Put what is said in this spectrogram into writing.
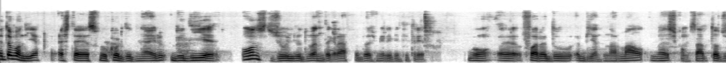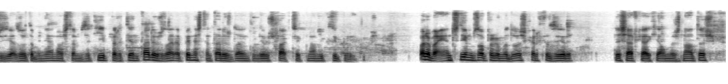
Então, bom dia. Esta é a sua cor do dinheiro do dia 11 de julho do ano da graça de 2023. Bom, uh, fora do ambiente normal, mas, como sabe, todos os dias às 8 da manhã nós estamos aqui para tentar ajudar, apenas tentar ajudar a entender os factos económicos e políticos. Ora bem, antes de irmos ao programa de hoje, quero fazer, deixar ficar aqui algumas notas.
